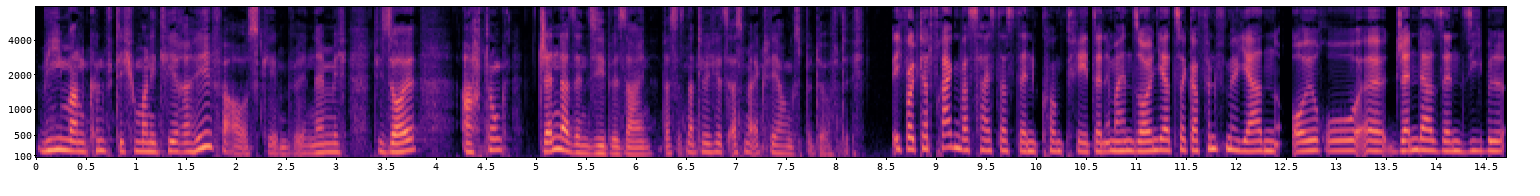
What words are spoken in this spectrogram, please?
wie man künftig humanitäre Hilfe ausgeben will. Nämlich, die soll, Achtung, gendersensibel sein. Das ist natürlich jetzt erstmal erklärungsbedürftig. Ich wollte gerade fragen, was heißt das denn konkret? Denn immerhin sollen ja ca. 5 Milliarden Euro äh, gendersensibel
